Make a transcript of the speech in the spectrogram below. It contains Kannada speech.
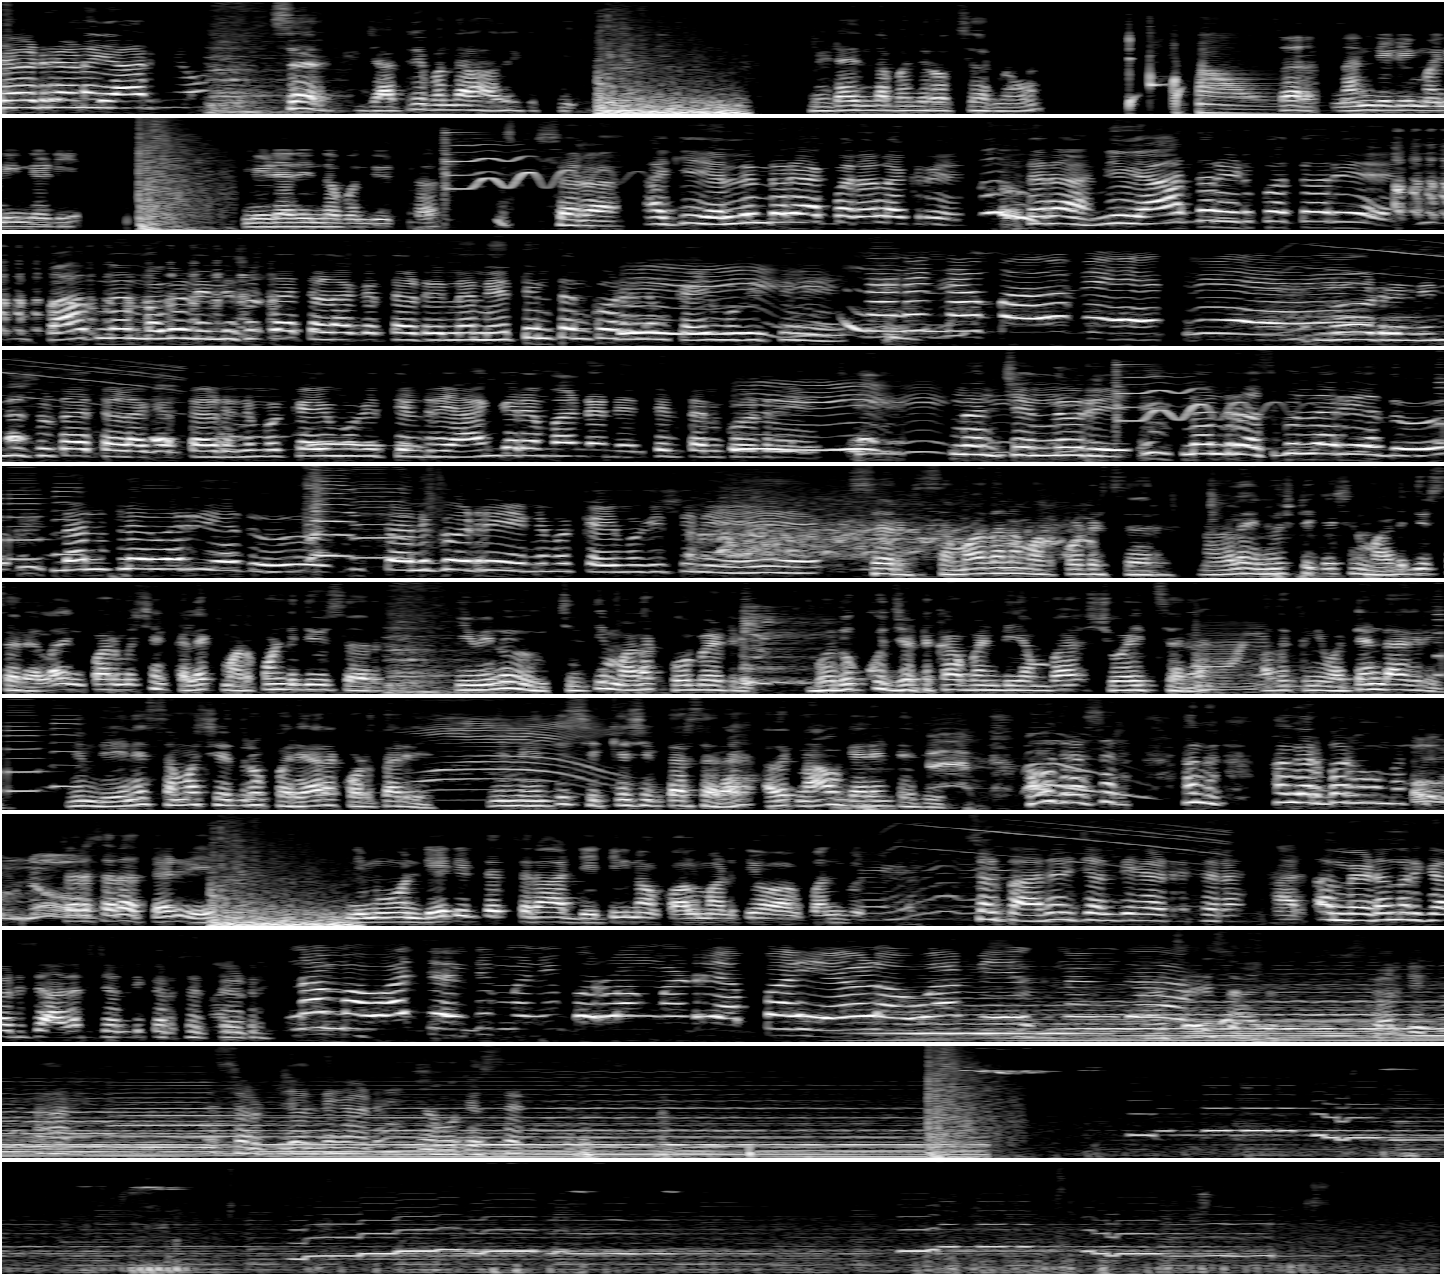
ಹೇಳ್ರಿ ಅಣ್ಣ ಯಾರು ನೀವು? ಸರ್ ಜಾತ್ರೆ ಬಂದಾಳ ಹಾದ್ರಿಗಿತ್ತಿ. ಮೀಡಿಯಾದಿಂದ ಬಂದಿರೋದು ಸರ್ ನಾವು. ಸರ್ ನಂದಿಡಿ ಮನಿ ನಡಿ. ಮೀಡಿಯಾದಿಂದ ಬಂದಿವಿ ಸರ್. ಸರ್ ಆಕಿ ಎಲ್ಲಿಂದರೇ ಯಾಕೆ ಬರಲ್ಲಕ್ರಿ? ಸರ ನೀವ್ ಯಾರ್ದಾರ ಹಿಡ್ಕೋತವ್ರಿ? ಪಾಪ ನನ್ ಮಗಳು ನಿನ್ನೆ ಸುತ್ತ ತಳಾಕತ್ತಾಳ್ರಿ ನಾನ್ ಎತ್ತಿನ ತಂದ್ಕೊಡ್ರಿ ನಿಮ್ ಕೈ ಮುಗಿತೀನಿ. ನೋಡ್ರಿ ನಿನ್ನ ಸುಟ ತಳಾಕತ್ತಾಳ್ರಿ ನಿಮ್ ಕೈ ಮುಗಿತೀನ್ರಿ. ಹಂಗಾರೆ ಮಾಡ ಎತ್ತಿನ ತಂದ್ಕೊಡ್ರಿ ನನ್ ಚಿನ್ನೂರಿ ನನ್ ರಸಗುಲ್ಲ ರೀ ಅದು ನನ್ ಫ್ಲೇವರ್ ರೀ ಅದು ತಂದ್ಕೊಡ್ರಿ ನಿಮಗ್ ಕೈ ಮುಗಿತೀನಿ. ಸರ್ ಸಮಾಧಾನ ಮಾಡ್ಕೊಡ್ರಿ ಸರ್. ನಾವೆಲ್ಲ ಇನ್ವೆಸ್ಟಿಗೇಷನ್ ಮಾಡಿದೀವಿ ಸರ್. ಎಲ್ಲ ಇನ್ಫಾರ್ಮೇಶನ್ ಕಲೆಕ್ಟ್ ಮಾಡ್ಕೊಂಡಿದೀವಿ ಸರ್. ನೀವೇನು ಚಿಂತೆ ಮಾಡಕ್ ಹೋಗ್ಬೇಡ್ರಿ. ಬದುಕು ಜಟಕಾ ಬಂಡಿ ಎಂಬ ಶೋ ಐತ್ ಸರ್ ಅದಕ್ಕೆ ನೀವು ಅಟೆಂಡ್ ಆಗ್ರಿ. ನಿಮ್ದು ಏನೇ ಸಮಸ್ಯೆ ಇದ್ರೂ ಪರಿಹಾರ ಕೊಡ್ತಾರ್ರಿ. ನಿಮ್ ಹೆಂಡತಿ ಸಿಕ್ಕೇ ಸಿಗ್ತಾರ ಸರ್ ಅದಕ್ಕೆ ನಾವು ಗ್ಯಾರಂಟಿ ಇದೀವಿ ಹೌದ್ರಾ ಸರ್? ಹಂಗ ಹಂಗಾರ ಬರ್ ಹೋಗ್ ಸರ್ ಸರ ತಡ್ರಿ. ನಿಮ್ಗೆ ಒಂದು ಡೇಟ್ ಇರ್ತೈತೆ ಸರ್ ಆ ಡೇಟಿಗೆ ನಾವು ಕಾಲ್ ಮಾಡ್ತೀವಿ ಅವಾಗ ಬಂದ್ಬಿಡ್ತೀವಿ ಸ್ವಲ್ಪ ಆದರ್ ಜಲ್ದಿ ಹೇಳ್ರಿ ಸರ್. ಆ ಮೇಡಮ್ ಅವ್ರಿಗೆ ಹೇಳ್ರಿ ಆದರ್ ಜಲ್ದಿ ಕರ್ಸತ್ ಹೇಳ್ರಿ ನಮ್ಮ ಅವ್ವ ಜಲ್ದಿ ಮನಿಗ್ ಬರುವಂಗ್ ಮಾಡ್ರಿ ಅಪ್ಪ ಹೇಳವ್ವ ಬೇಕ್ ನಂಗ. ಸರಿ ಸರ್. ಬರ್ತೀವಿ ಸ್ವಲ್ಪ ಜಲ್ದಿ ಹೇಳ್ರಿ. Okay sir.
